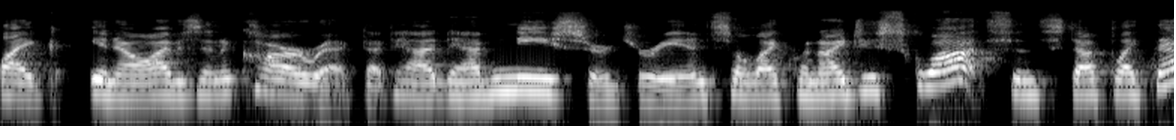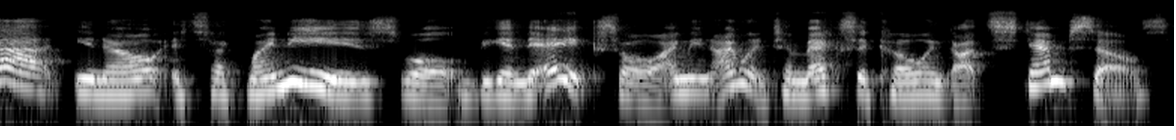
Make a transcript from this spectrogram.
like you know i was in a car wreck i've had to have knee surgery and so like when i do squats and stuff like that you know it's like my knees will begin to ache so i mean i went to mexico and got stem cells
